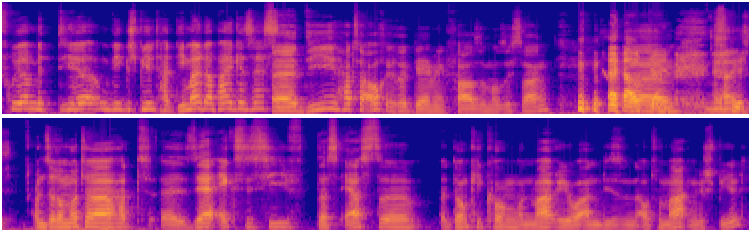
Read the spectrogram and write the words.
früher mit dir irgendwie gespielt? Hat die mal dabei gesessen? Äh, die hatte auch ihre Gaming-Phase, muss ich sagen. ja, auch ähm, geil. Ja, echt. Unsere Mutter hat äh, sehr exzessiv das erste Donkey Kong und Mario an diesen Automaten gespielt,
